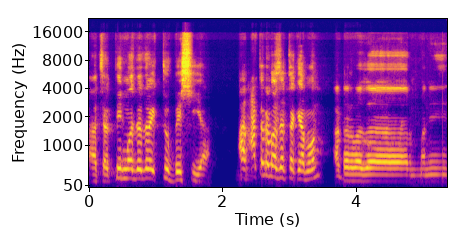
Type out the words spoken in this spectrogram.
আচ্ছা তিন ময়দাটা একটু বেশি আর আটার বাজারটা কেমন? আটার বাজার মানে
